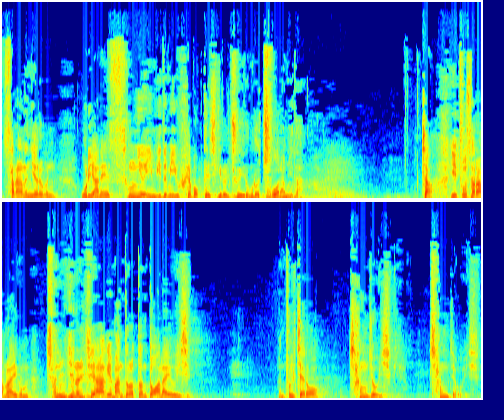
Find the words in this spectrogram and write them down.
사랑하는 여러분, 우리 안에 승리의 믿음이 회복되시기를 주의 이름으로 축원합니다. 자, 이 두 사람을 하여금 전진을 제한하게 만들었던 또 하나의 의식. 둘째로 창조의식이에요. 창조의식.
